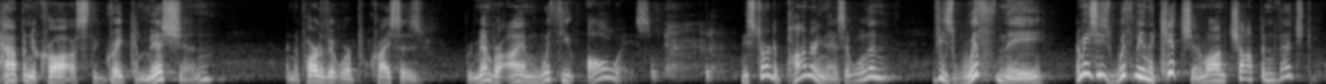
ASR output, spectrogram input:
happened across the Great Commission and the part of it where Christ says, Remember, I am with you always. He started pondering that. He said, Well, then, if he's with me, that means he's with me in the kitchen while I'm chopping vegetables.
